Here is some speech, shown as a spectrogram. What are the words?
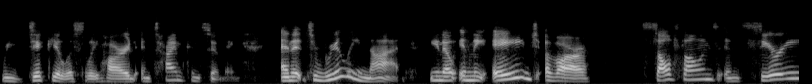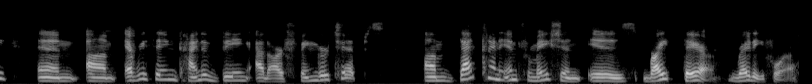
ridiculously hard and time consuming. And it's really not. You know, in the age of our cell phones and Siri and um, everything kind of being at our fingertips, um, that kind of information is right there, ready for us.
